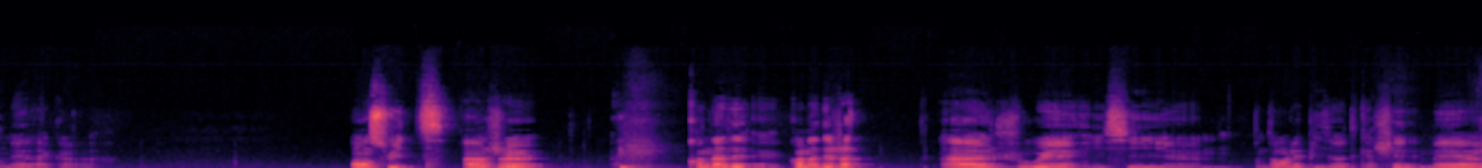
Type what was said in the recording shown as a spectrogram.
On est d'accord. Ensuite, un jeu qu'on a, qu'on a déjà joué ici euh, dans l'épisode caché, mais euh,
